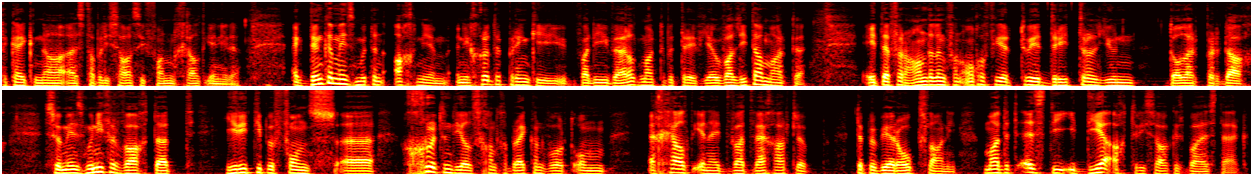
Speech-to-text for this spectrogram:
te kyk na 'n stabilisasie van geldeenhede. Ek dink 'n mens moet in ag neem in die groter prentjie wat die wêreldmarkte betref, jou valutamarkte het 'n verhandeling van ongeveer 2-3 triljoen dollar per dag. So mens moenie verwag dat hierdie tipe fonds uh grootendeels gaan gebruik kan word om 'n geldeenheid wat weghardloop te probeer opslaan nie, maar dit is die idee agter die saak is baie sterk.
